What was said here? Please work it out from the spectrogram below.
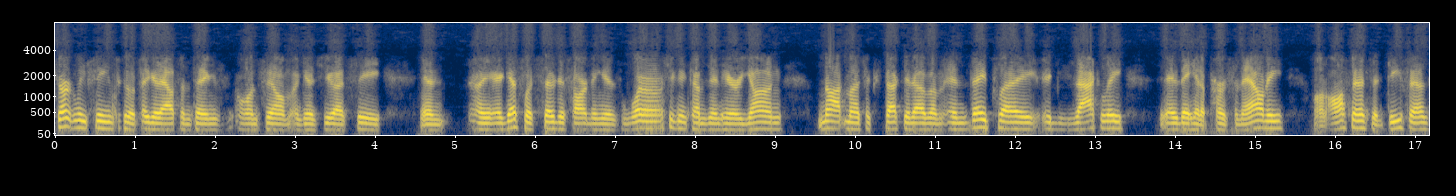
certainly seem to have figured out some things on film against USC. And I, I guess what's so disheartening is Washington comes in here young, not much expected of them, and they play exactly. They, they had a personality on offense and defense.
